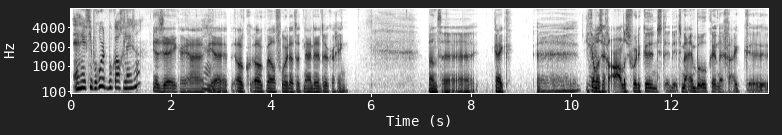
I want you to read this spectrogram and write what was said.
en heeft je broer het boek al gelezen? Jazeker, ja. Ja. Die, eh, ook, ook wel voordat het naar de drukker ging. Want eh, kijk, je kan wel zeggen alles voor de kunst en dit is mijn boek en daar ga ik eh,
